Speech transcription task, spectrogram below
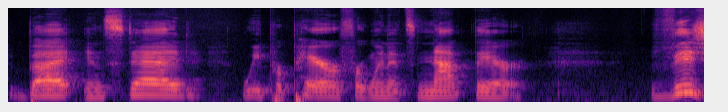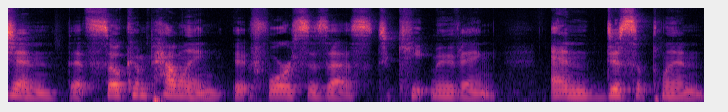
but instead, we prepare for when it's not there. Vision that's so compelling, it forces us to keep moving and discipline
